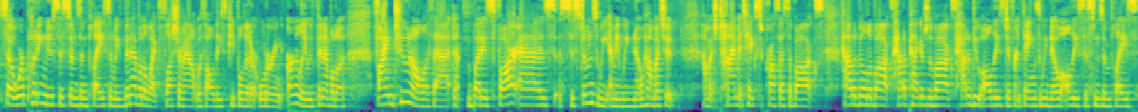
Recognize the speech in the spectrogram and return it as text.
So we're putting new systems in place and we've been able to like flush them out with all these people that are ordering early. We've been able to fine tune all of that. But as far as systems, we, I mean, we know how much it, how much time it takes to process a box, how to build a box, how to package the box, how to do all these different things. We know all these systems in place.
